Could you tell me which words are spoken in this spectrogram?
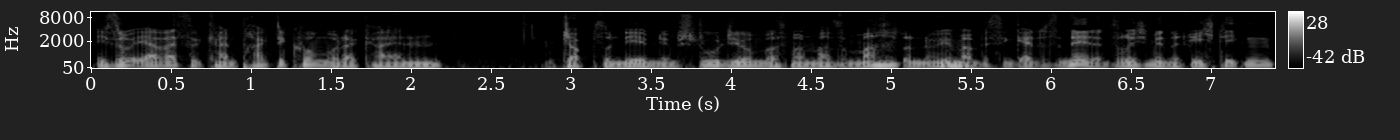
ich so, ja, weißt du, kein Praktikum oder kein Job so neben dem Studium, was man mal so macht und irgendwie Mhm. mal ein bisschen Geld ist. Nee, dann suche ich mir einen richtigen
